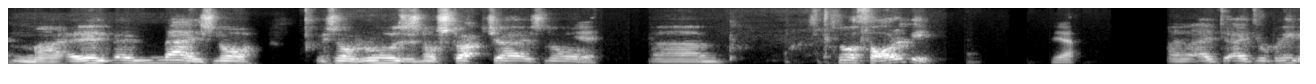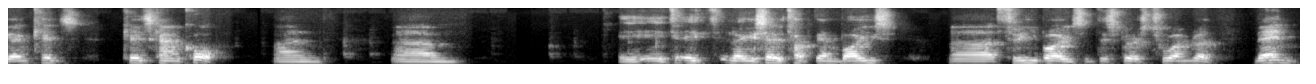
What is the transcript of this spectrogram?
It man, there's no, there's no rules, there's no structure, there's no, Yeah. um, there's no authority. Yeah. And I, do- I do believe that kids, kids can't cope. And um, it, it, it, like you said, it took them boys, uh, three boys to disperse 200. Then,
